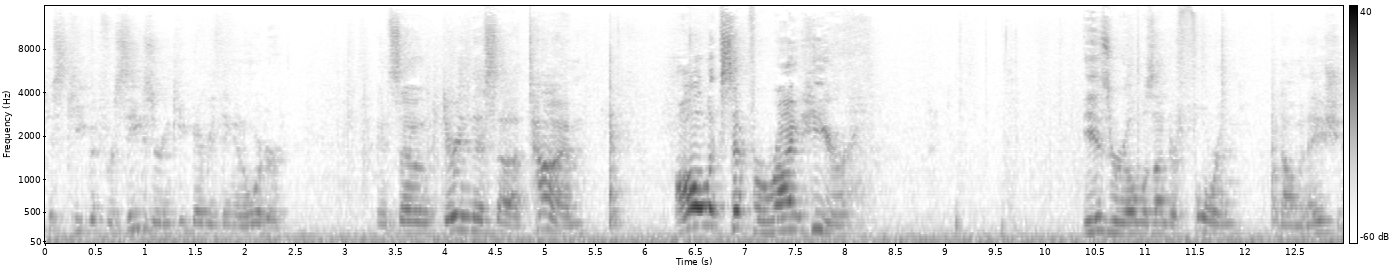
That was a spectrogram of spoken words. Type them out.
just keep it for Caesar and keep everything in order. And so during this uh, time, all except for right here, Israel was under foreign domination.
